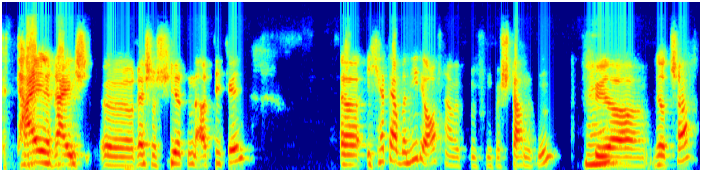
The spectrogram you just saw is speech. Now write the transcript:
detailreich äh, recherchierten Artikeln. Äh, ich hätte aber nie die Aufnahmeprüfung bestanden für mhm. Wirtschaft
